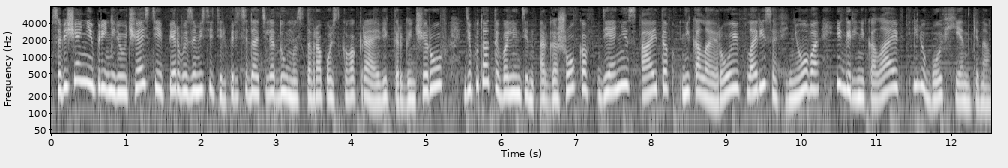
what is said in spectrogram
В совещании приняли участие первый заместитель председателя Думы Ставропольского края Виктор Гончаров, депутаты Валентин Аргашоков, Дионис Айтов, Николай Роев, Лариса Финева, Игорь Николаев и Любовь Хенкина.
